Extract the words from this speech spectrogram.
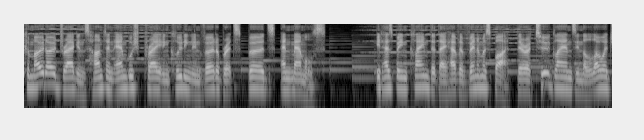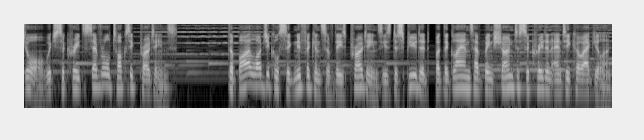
Komodo dragons hunt and ambush prey including invertebrates, birds, and mammals. It has been claimed that they have a venomous bite. There are two glands in the lower jaw which secrete several toxic proteins. The biological significance of these proteins is disputed, but the glands have been shown to secrete an anticoagulant.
